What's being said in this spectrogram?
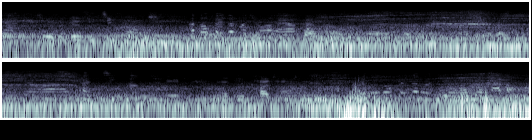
下，所以这边是禁航区。啊，都飞这么久了还要看吗？要看禁航区。那就看啊。都飞这么久了，我还好吗？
